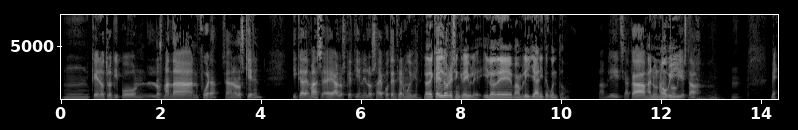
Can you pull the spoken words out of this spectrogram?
mm, que en otro equipo los mandan fuera, o sea, no los quieren, y que además eh, a los que tiene los sabe potenciar muy bien. Lo de Kyle Lowry es increíble y lo de Van Vliet ya ni te cuento. Van Vliet, Siakam, Anunoby. está... Bien.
